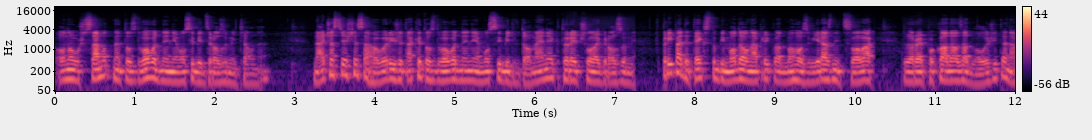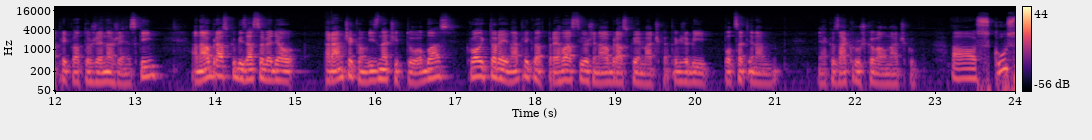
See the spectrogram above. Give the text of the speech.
ono už samotné to zdôvodnenie musí byť zrozumiteľné. Najčastejšie sa hovorí, že takéto zdôvodnenie musí byť v doméne, ktorej človek rozumie. V prípade textu by model napríklad mohol zvýrazniť slova, ktoré pokladal za dôležité, napríklad to žena ženský, a na obrázku by zase vedel rámčekom vyznačiť tú oblasť, kvôli ktorej napríklad prehlásil, že na obrázku je mačka, takže by v podstate nám nejako zakrúškoval mačku. A skús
